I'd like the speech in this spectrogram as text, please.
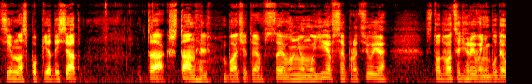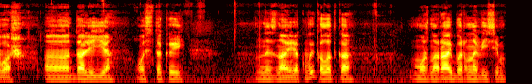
Ці в нас по 50. Так, штангель, бачите, все в ньому є, все працює. 120 гривень буде ваш. Далі є ось такий, не знаю, як виколотка. Можна райбер на 8.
